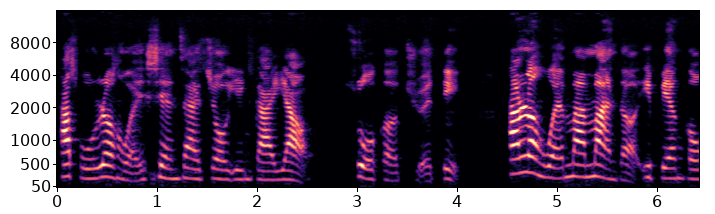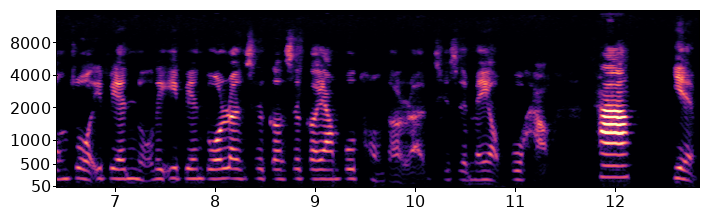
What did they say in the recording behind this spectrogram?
他不认为现在就应该要做个决定。他认为慢慢的一边工作，一边努力，一边多认识各式各样不同的人，其实没有不好。他也。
